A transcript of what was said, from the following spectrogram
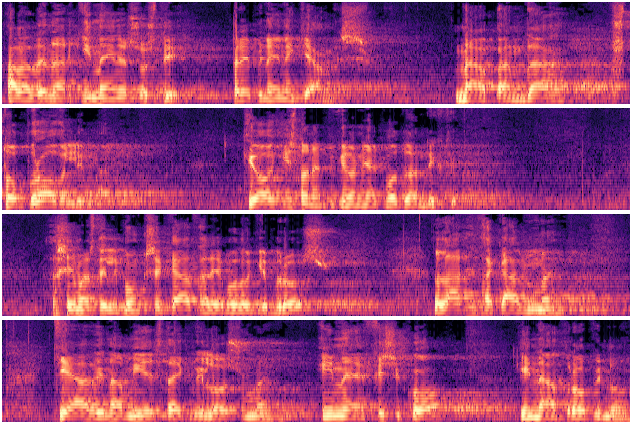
αλλά δεν αρκεί να είναι σωστή. Πρέπει να είναι και άμεση. Να απαντά στο πρόβλημα και όχι στον επικοινωνιακό του αντίκτυπο. Ας είμαστε λοιπόν ξεκάθαροι από εδώ και μπρος. Λάθη θα κάνουμε και αδυναμίες θα εκδηλώσουμε. Είναι φυσικό, είναι ανθρώπινο.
